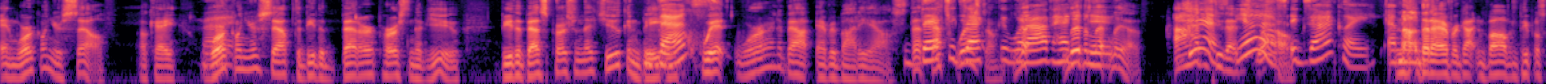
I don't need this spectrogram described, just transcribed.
and work on yourself. Okay, work on yourself to be the better person of you. Be the best person that you can be, and quit worrying about everybody else. That- That's wisdom. exactly what Let- I've had live to and let live. I had to do that yes, as well. exactly. I Not mean, that I ever got involved in people's.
